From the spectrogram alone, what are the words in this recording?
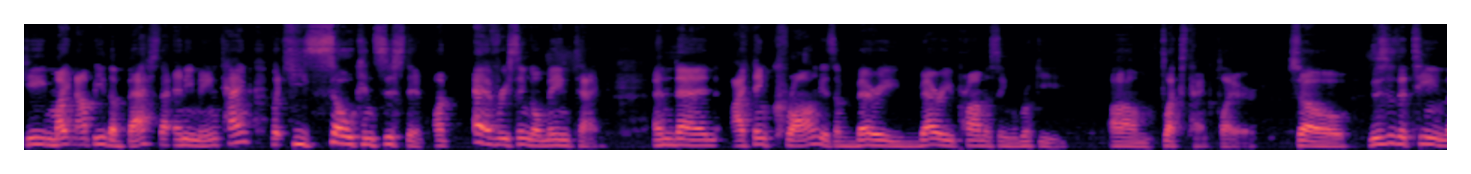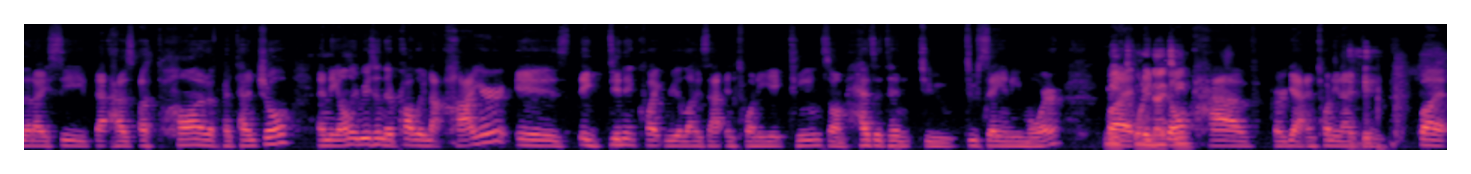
he might not be the best at any main tank, but he's so consistent on every single main tank. And then I think Krong is a very, very promising rookie um, flex tank player. So this is a team that I see that has a ton of potential. And the only reason they're probably not higher is they didn't quite realize that in 2018. So I'm hesitant to to say any more. But they don't have, or yeah, in 2019. but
